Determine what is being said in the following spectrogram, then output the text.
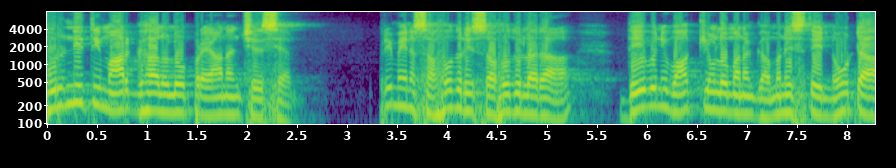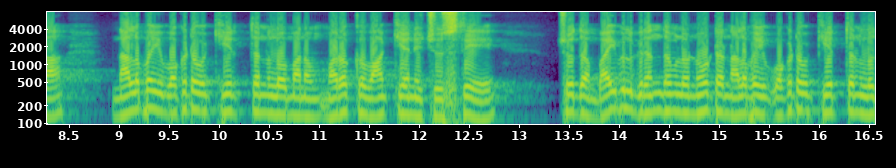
దుర్నీతి మార్గాలలో ప్రయాణం చేశారు. ప్రియమైన సహోదరి సహోదరులరా దేవుని వాక్యంలో మనం గమనిస్తే నూట నలభై ఒకటవ కీర్తనలో మనం మరొక వాక్యాన్ని చూస్తే చూద్దాం. బైబిల్ గ్రంథంలో నూట నలభై ఒకటవ కీర్తనలో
